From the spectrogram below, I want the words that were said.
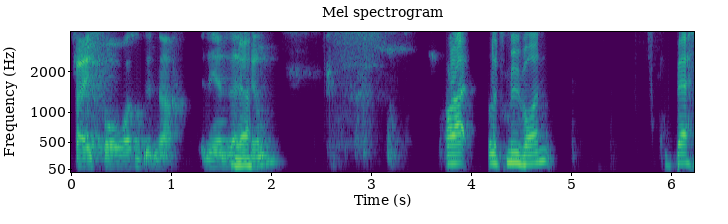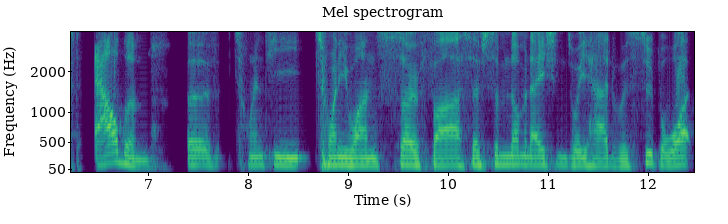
Phase Four wasn't good enough at the end of that Yeah. film. All right, let's move on. Best album of 2021 so far. So some nominations we had was Super What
